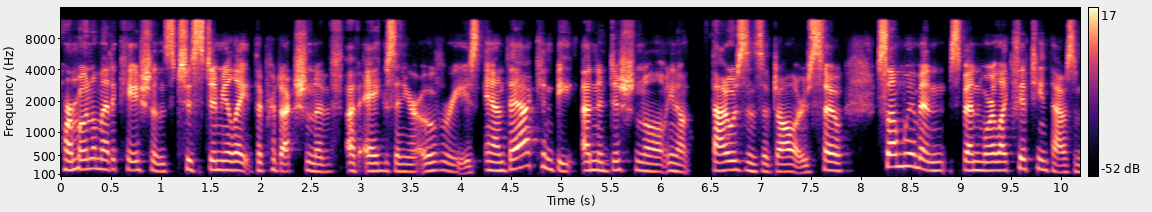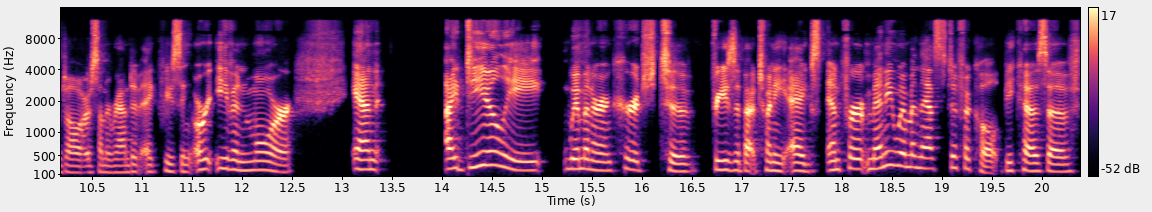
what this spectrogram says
hormonal medications to stimulate the production of, of eggs in your ovaries. And that can be an additional, you know, thousands of dollars. So some women spend more like $15,000 on a round of egg freezing or even more. And ideally, women are encouraged to freeze about 20 eggs. And for many women, that's difficult because of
